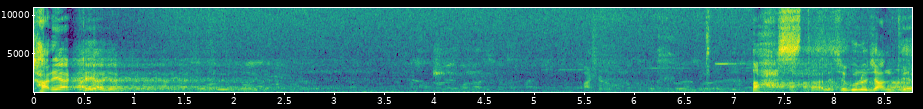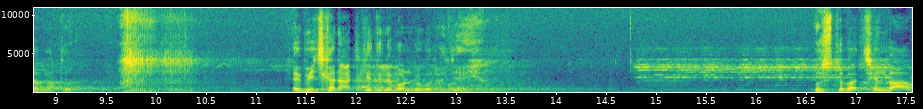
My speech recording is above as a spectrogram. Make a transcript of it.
সাড়ে আটটায় আজান আহ, তাহলে সেগুলো জানতে হবে তো। এই বীজখানে আটকে দিলে গন্ডগোল হয়ে যায়। বুঝতে পারছেন বাপ?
